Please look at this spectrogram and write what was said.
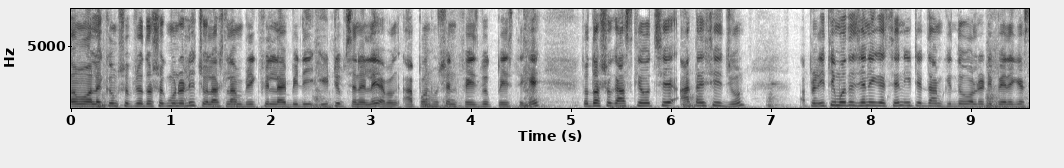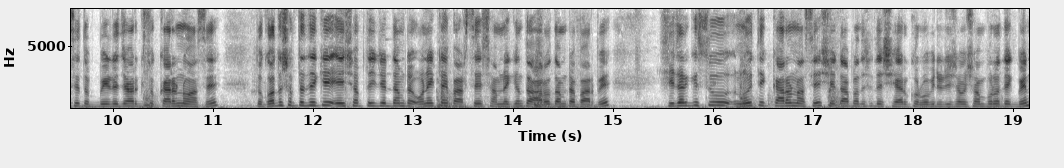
আসসালামু আলাইকুম, সুপ্রিয় দর্শক মন্ডলী চলে আসলাম ব্রিকফিল লাইব্রেরি ইউটিউব চ্যানেলে এবং আপন হোসেন ফেসবুক পেজ থেকে। তো দর্শক, আজকে হচ্ছে আঠাশে জুন। আপনারা ইতিমধ্যে জেনে গেছেন, ইটের দাম কিন্তু অলরেডি বেড়ে গেছে, তো বেড়ে যাওয়ার কিছু কারণও আছে। তো গত সপ্তাহ থেকে এই সপ্তাহে ইটের দামটা অনেকটাই বাড়ছে, সামনে কিন্তু আরও দামটা বাড়বে। সেটার কিছু নৈতিক কারণ আছে, সেটা আপনাদের সাথে শেয়ার করব, ভিডিওটি সবাই সম্পূর্ণ দেখবেন।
